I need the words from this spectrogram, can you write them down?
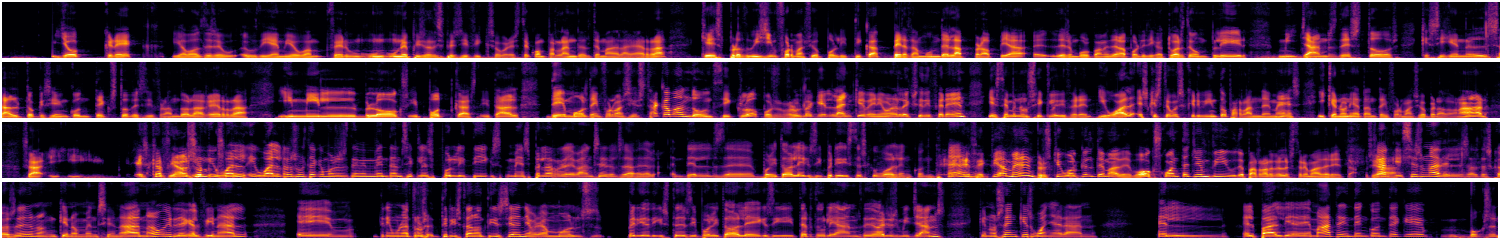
Jo crec, i a voltes ho, ho diem, i ho vam fer un, un episodi específic sobre este, quan parlem del tema de la guerra, que es produeix informació política per damunt de la pròpia eh, desenvolupament de la política. Tu has d'omplir mitjans d'estos que siguen el salto, que siguen contexto, descifrando la guerra, i mil blogs i podcast i tal, de molta informació. Està acabant un ciclo, pues resulta que l'any que ve hi ha una elecció diferent i estem en un cicle diferent. Igual és que esteu escrivint o parlant de més i que no n'hi ha tanta informació per a donar. O sea, i, i és que al final són... Igual, igual resulta que ens estem inventant cicles polítics més per la rellevància dels, eh, dels eh, politòlegs i periodistes que ho volen contar. Efectivament, però és que igual que el tema de Vox, quanta gent viu de parlar de l'extrema dreta? O sigui, Clar, que això és una de les altres coses que no hem mencionat, no? Vull dir que al final eh, tenim una trista notícia, hi haurà molts periodistes i politòlegs i tertulians de diversos mitjans que no sé en què es guanyaran el, el pa el dia de demà, tenint en compte que Vox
